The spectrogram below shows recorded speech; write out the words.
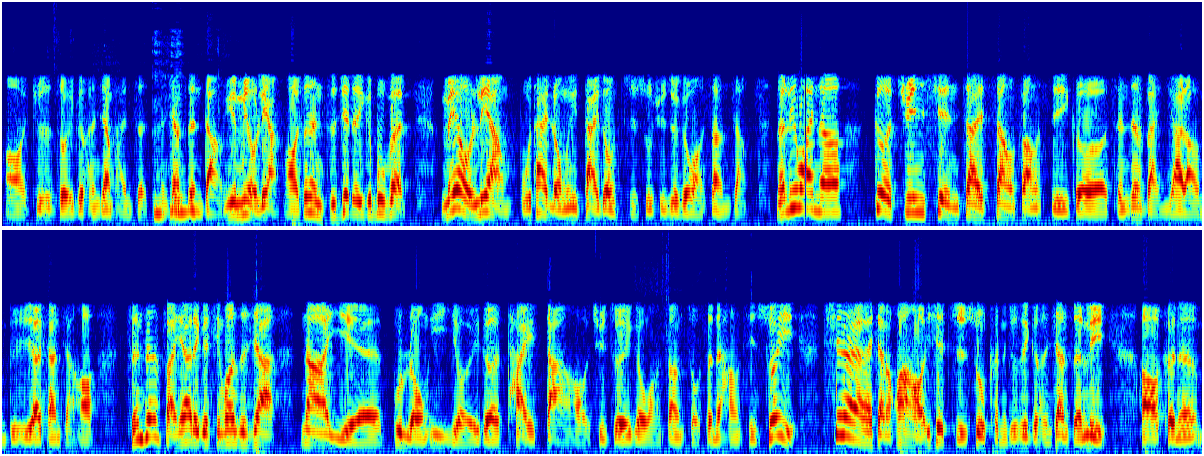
哦就是走一个横向盘整、横向震荡，因为没有量哦，这很直接的一个部分，没有量不太容易带动指数去这个往上涨。那另外呢，各均线在上方是一个层层反压了，我们必须要这样讲哈。层层反压的一个情况之下，那也不容易有一个太大哦去做一个往上走升的行情。所以现在来讲的话，哈，一些指数可能就是一个横向整理，啊，可能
